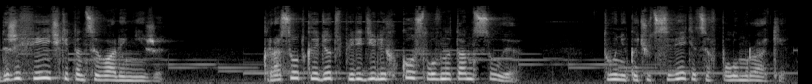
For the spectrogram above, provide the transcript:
Даже феечки танцевали ниже. Красотка идет впереди легко, словно танцуя. Туника чуть светится в полумраке –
